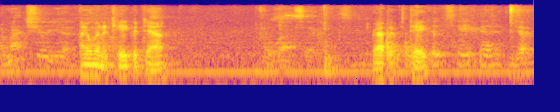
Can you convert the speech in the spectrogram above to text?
I'm not sure yet. I'm gonna tape it down, For the last second. wrap it with tape. Could take it. Yep.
